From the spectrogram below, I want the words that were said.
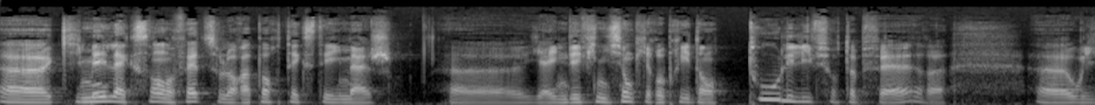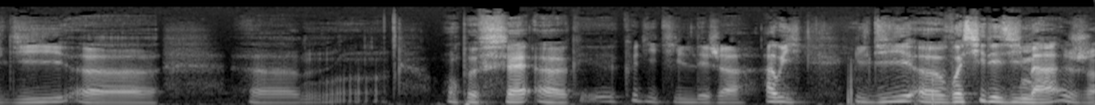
Euh, qui met l'accent en fait sur le rapport texte et image. Euh, il y a une définition qui est reprise dans tous les livres sur Topfer, euh, où il dit on peut faire. que dit-il déjà? Ah oui, il dit voici des images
